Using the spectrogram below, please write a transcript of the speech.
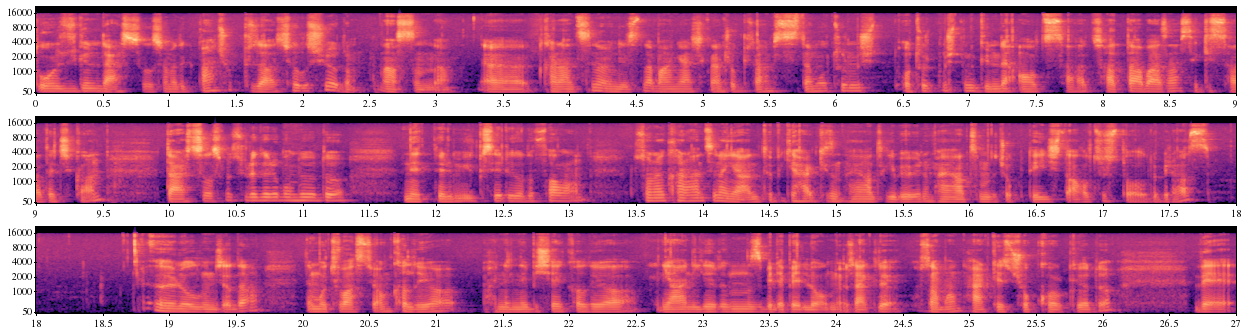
doğru düzgün ders çalışamadık. Ben çok güzel çalışıyordum aslında. Ee, karantina öncesinde ben gerçekten çok güzel bir sistem oturmuş, oturtmuştum. Günde 6 saat hatta bazen 8 saate çıkan ders çalışma sürelerim oluyordu. Netlerim yükseliyordu falan. Sonra karantina geldi. Tabii ki herkesin hayatı gibi benim hayatım da çok değişti. Alt üst oldu biraz. Öyle olunca da ne motivasyon kalıyor, hani ne bir şey kalıyor. Yani yarınınız bile belli olmuyor. Özellikle o zaman herkes çok korkuyordu. Ve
